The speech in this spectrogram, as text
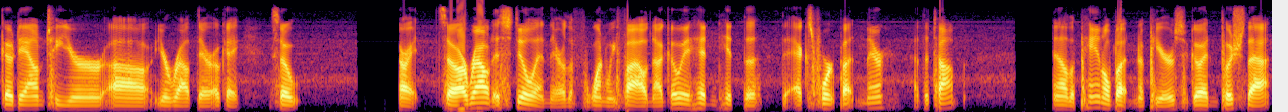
go down to your uh, your route there. Okay, so all right, so our route is still in there, the one we filed. Now go ahead and hit the the export button there at the top. Now the panel button appears, so go ahead and push that.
